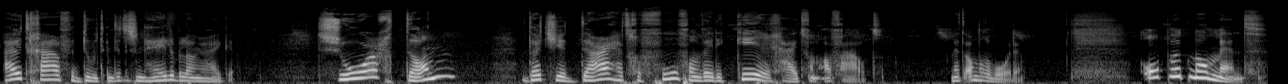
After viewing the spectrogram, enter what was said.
uitgave doet, en dit is een hele belangrijke, zorg dan dat je daar het gevoel van wederkerigheid van afhaalt. Met andere woorden, op het moment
